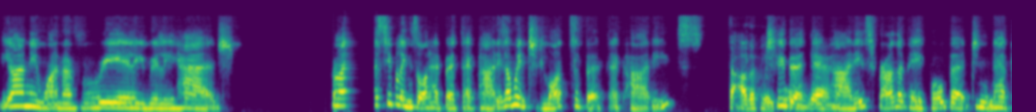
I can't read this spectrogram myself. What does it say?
the only one I've really, really had. My siblings all had birthday parties. I went to lots of birthday parties for other people, two birthday yeah. parties for other people, but didn't have.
